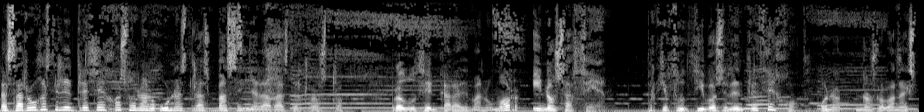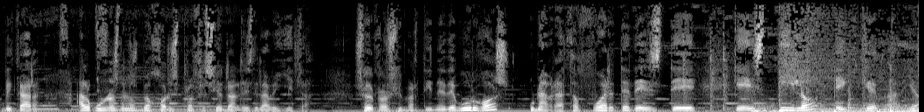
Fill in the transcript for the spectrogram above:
Las arrugas del entrecejo son algunas de las más señaladas del rostro. Producen cara de mal humor y no se afean. ¿Por qué fruncimos el entrecejo? Bueno, nos lo van a explicar algunos de los mejores profesionales de la belleza. Soy Rosy Martínez de Burgos. Un abrazo fuerte desde ¿Qué estilo? ¿En qué radio?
